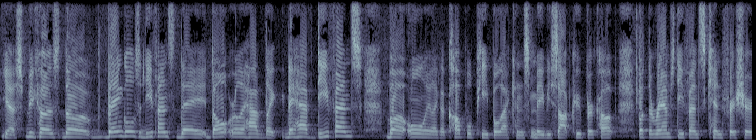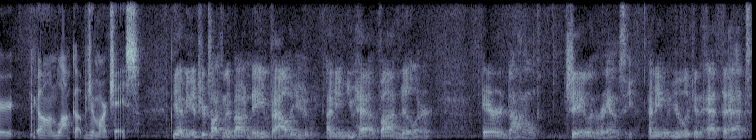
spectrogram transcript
Yes, because the Bengals defense they don't really have like they have defense, but only like a couple people that can maybe stop Cooper Kupp. But the Rams defense can for sure um, lock up Ja'Marr Chase. Yeah, I mean if you're talking about name value, I mean you have Von Miller, Aaron Donald, Jalen Ramsey. I mean when you're looking at that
